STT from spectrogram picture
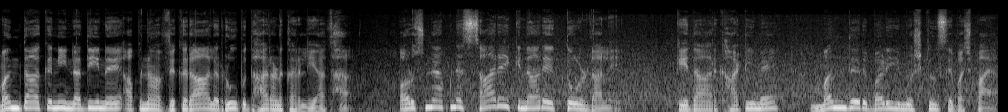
मंदाकिनी नदी ने अपना विकराल रूप धारण कर लिया था और उसने अपने सारे किनारे तोड़ डाले। केदार घाटी में मंदिर बड़ी मुश्किल से बच पाया।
